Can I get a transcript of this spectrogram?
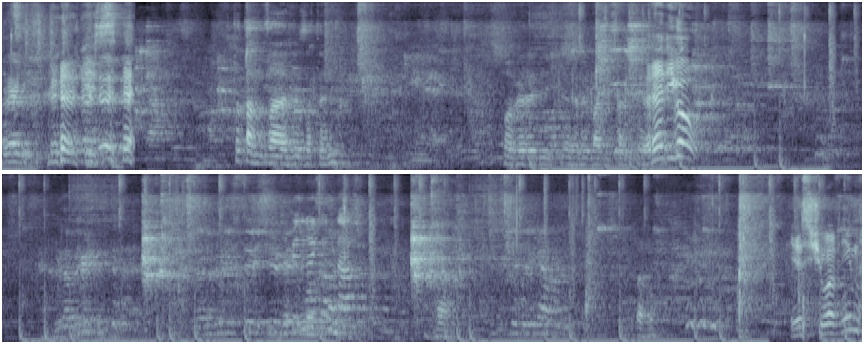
Remis. Co tam za, za ten? Powie rybnik, rybak sam się... Ready, go! Jest siła w nim?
